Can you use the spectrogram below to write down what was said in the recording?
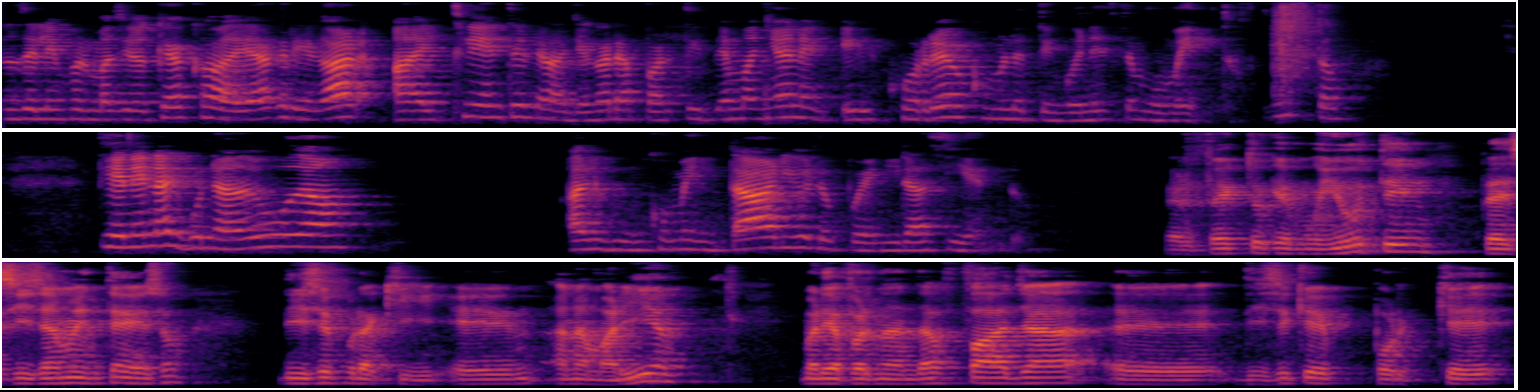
Entonces la información que acaba de agregar al cliente le va a llegar a partir de mañana el correo como lo tengo en este momento. ¿Listo? ¿Tienen alguna duda? ¿Algún comentario? Lo pueden ir haciendo. Perfecto, que muy útil. Precisamente eso. Dice por aquí eh, Ana María. María Fernanda Falla eh, dice que porque,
